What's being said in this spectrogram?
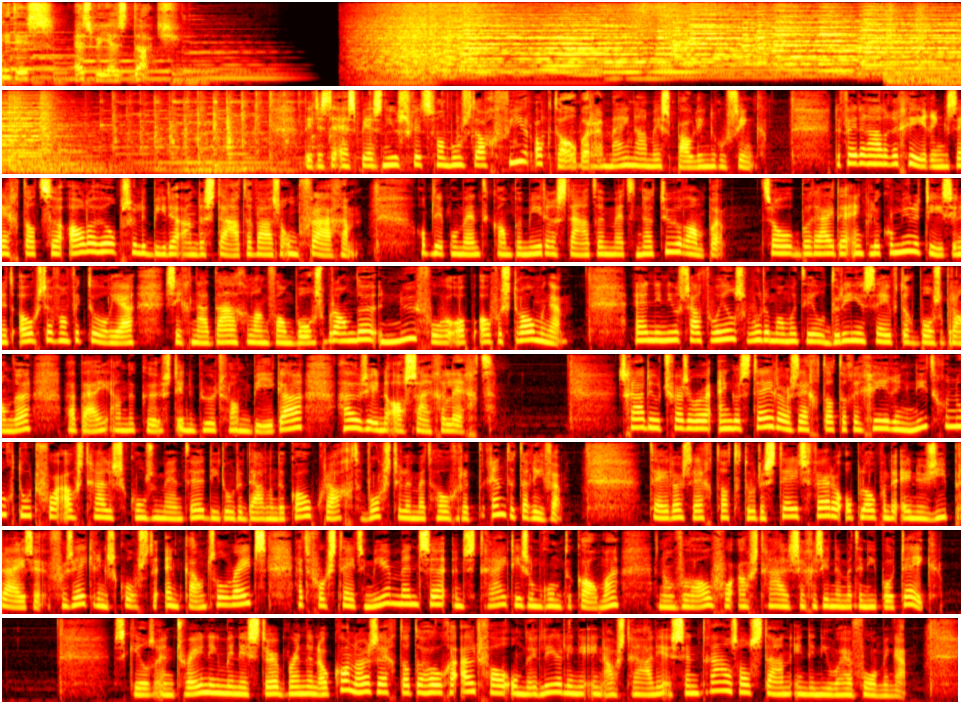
Dit is SBS Dutch. Dit is de SBS Nieuwsflits van woensdag 4 oktober. Mijn naam is Paulien Roesink. De federale regering zegt dat ze alle hulp zullen bieden aan de staten waar ze om vragen. Op dit moment kampen meerdere staten met natuurrampen. Zo bereiden enkele communities in het oosten van Victoria zich na dagenlang van bosbranden nu voor op overstromingen. En in New South Wales woeden momenteel 73 bosbranden, waarbij aan de kust in de buurt van Bega huizen in de as zijn gelegd. Schaduwtreasurer Angus Taylor zegt dat de regering niet genoeg doet voor Australische consumenten die door de dalende koopkracht worstelen met hogere rentetarieven. Taylor zegt dat door de steeds verder oplopende energieprijzen, verzekeringskosten en council rates het voor steeds meer mensen een strijd is om rond te komen en dan vooral voor Australische gezinnen met een hypotheek. Skills and Training Minister Brendan O'Connor zegt dat de hoge uitval onder leerlingen in Australië centraal zal staan in de nieuwe hervormingen.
